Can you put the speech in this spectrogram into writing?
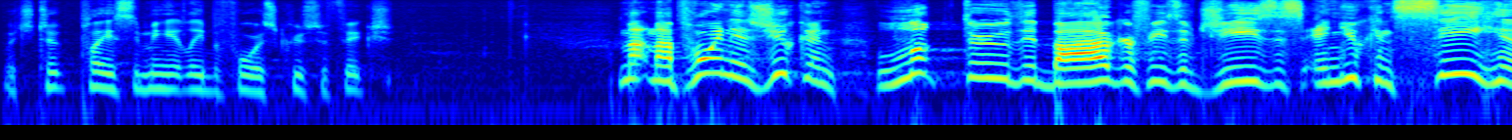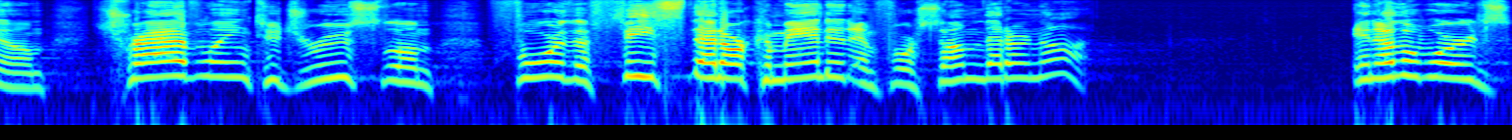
which took place immediately before his crucifixion. My, my point is, you can look through the biographies of Jesus and you can see him traveling to Jerusalem for the feasts that are commanded and for some that are not. In other words,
